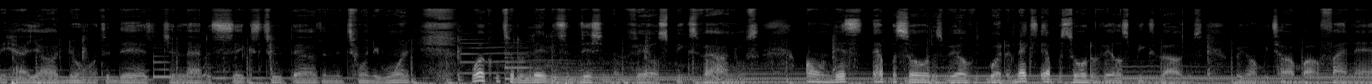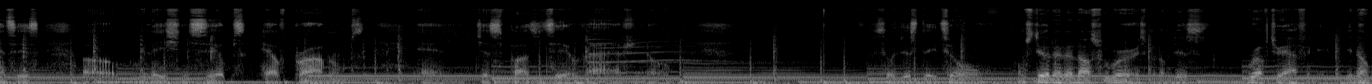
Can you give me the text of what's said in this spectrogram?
everybody. How y'all doing? Today is July the 6th, 2021. Welcome to the latest edition of Veil Speaks Volumes. On this episode is Veil, well, the next episode of Veil Speaks Volumes, we're going to be talking about finances, uh, relationships, health problems, and just positive vibes, you know. So just stay tuned. I'm still at a loss for words, but I'm just rough drafting it, you know.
